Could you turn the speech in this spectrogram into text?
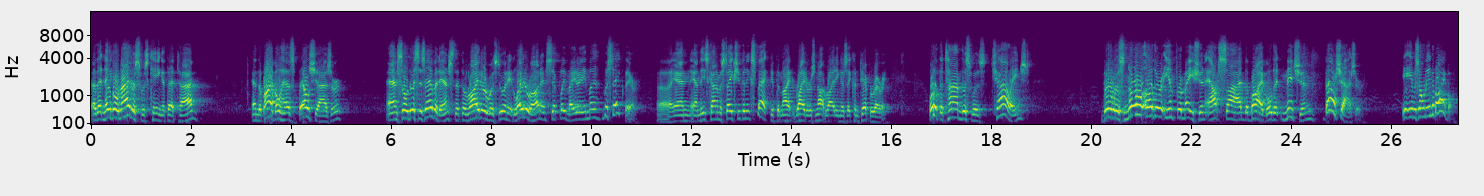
uh, that Nabonidus was king at that time, and the Bible has Belshazzar. And so this is evidence that the writer was doing it later on and simply made a mistake there. Uh, and, and these kind of mistakes you can expect if the writer is not writing as a contemporary. Well, at the time this was challenged, there was no other information outside the Bible that mentioned Belshazzar. It was only in the Bible.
